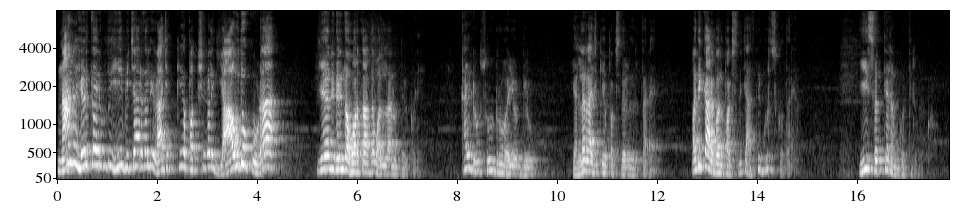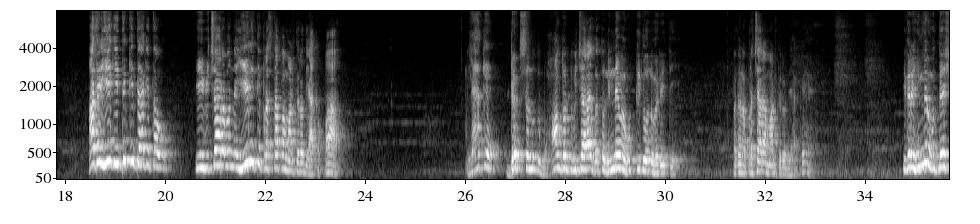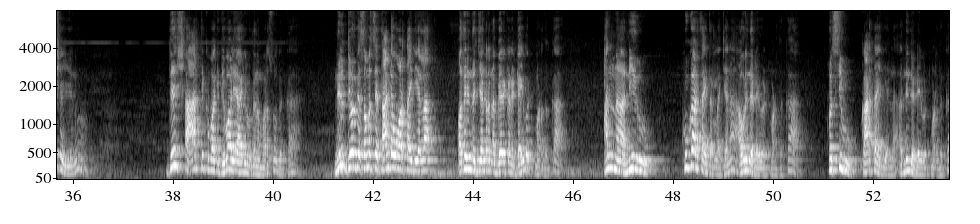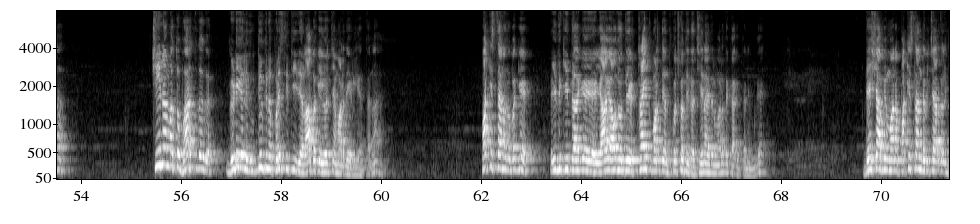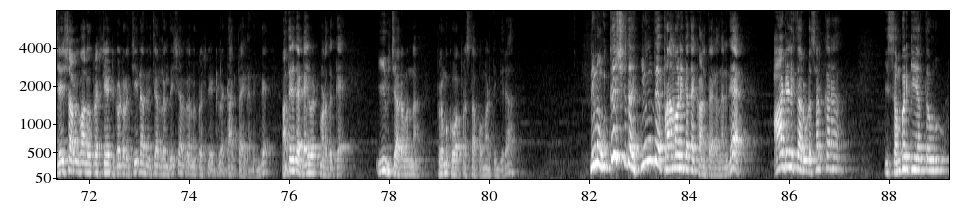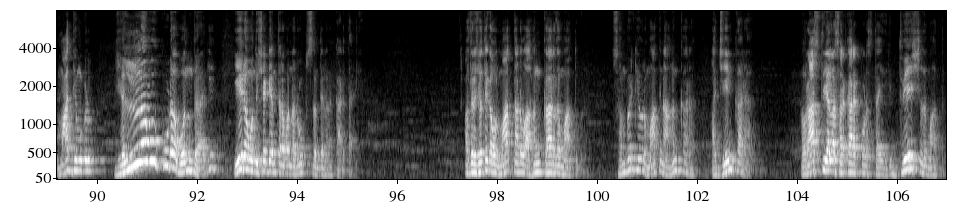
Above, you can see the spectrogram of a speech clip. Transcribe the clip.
ನಾನು ಹೇಳ್ತಾ ಇರುವುದು ಈ ವಿಚಾರದಲ್ಲಿ ರಾಜಕೀಯ ಪಕ್ಷಗಳು ಯಾವುದೂ ಕೂಡ ಏನು ಇದರಿಂದ ಹೊರತಾದವಲ್ಲ ಅಂತ ತಿಳ್ಕೊಳ್ಳಿ. ಕಳ್ಳರು ಸುಳ್ಳರು ಅಯೋಗ್ಯರು ಎಲ್ಲ ರಾಜಕೀಯ ಪಕ್ಷದಲ್ಲೂ ಇರ್ತಾರೆ. ಅಧಿಕಾರ ಬಂದ ಪಕ್ಷದ ಜಾಸ್ತಿ ಗುರುಸ್ಕೋತಾರೆ ಈ ಸತ್ಯ ನಮ್ಗೆ ಗೊತ್ತಿರಬೇಕು. ಆದರೆ ಈಗ ಇದ್ದಕ್ಕಿದ್ದ ಹಾಗೆ ತಾವು ಈ ವಿಚಾರವನ್ನು ಈ ರೀತಿ ಪ್ರಸ್ತಾಪ ಮಾಡ್ತಿರೋದು ಯಾಕಪ್ಪ? ಯಾಕೆ ಡ್ರಗ್ಸ್ ಅನ್ನೋದು ಬಹಳ ದೊಡ್ಡ ವಿಚಾರ. ಇವತ್ತು ನಿನ್ನೆ ಹುಟ್ಟಿದ್ದು ಅನ್ನುವ ರೀತಿ ಅದನ್ನು ಪ್ರಚಾರ ಮಾಡ್ತಿರೋದು ಯಾಕೆ? ಇದರ ಹಿಂದಿನ ಉದ್ದೇಶ ಏನು? ದೇಶ ಆರ್ಥಿಕವಾಗಿ ದಿವಾಳಿ ಆಗಿರುವುದನ್ನು ಮರೆಸೋದಕ್ಕ? ನಿರುದ್ಯೋಗ ಸಮಸ್ಯೆ ತಾಂಡವವಾಡ್ತಾ ಇದೆಯಲ್ಲ, ಅದರಿಂದ ಜನರನ್ನು ಬೇರೆ ಕಡೆ ಡೈವರ್ಟ್ ಮಾಡೋದಕ್ಕ? ಅನ್ನ, ನೀರು ಕೂಗಾಡ್ತಾ ಇದ್ದಾರಲ್ಲ ಜನ, ಅವರಿಂದ ಡೈವರ್ಟ್ ಮಾಡೋದಕ್ಕ? ಹಸಿವು ಕಾಡ್ತಾ ಇದೆಯಲ್ಲ, ಅದರಿಂದ ಡೈವರ್ಟ್ ಮಾಡೋದಕ್ಕ? ಚೀನಾ ಮತ್ತು ಭಾರತದ ಗಡಿಯಲ್ಲಿ ಉದ್ಯೋಗಿನ ಪರಿಸ್ಥಿತಿ ಇದೆಯಲ್ಲ, ಆ ಬಗ್ಗೆ ಯೋಚನೆ ಮಾಡದೇ ಇರಲಿ ಅಂತನಾ? ಪಾಕಿಸ್ತಾನದ ಬಗ್ಗೆ ಇದಕ್ಕಿದ್ದಾಗೆ ಯಾವ ಯಾವುದೋ ಸ್ಟ್ರೈಕ್ ಮಾಡ್ತೀವಿ ಅಂತ ಕೊಚ್ಕೋತಿದ್ದ ಚೀನಾ ಇದನ್ನು ಮಾಡೋದಕ್ಕಾಗುತ್ತೆ ನಿಮಗೆ? ದೇಶಾಭಿಮಾನ, ಪಾಕಿಸ್ತಾನದ ವಿಚಾರದಲ್ಲಿ ದೇಶಾಭಿಮಾನದ ಪ್ರಶ್ನೆ ಇಟ್ಕೊಂಡ್ರೆ ಚೀನಾದ ವಿಚಾರದಲ್ಲಿ ದೇಶಾಭಿಮಾನದ ಪ್ರಶ್ನೆ ಇಟ್ಕೊಳ್ಳೋಕ್ಕಾಗ್ತಾ ಇಲ್ಲ ನಿಮಗೆ? ಅದರಿಂದ ಡೈವರ್ಟ್ ಮಾಡೋದಕ್ಕೆ ಈ ವಿಚಾರವನ್ನು ಪ್ರಮುಖವಾಗಿ ಪ್ರಸ್ತಾಪ ಮಾಡ್ತಿದ್ದೀರಾ? ನಿಮ್ಮ ಉದ್ದೇಶದ ಹಿಂದೆ ಪ್ರಾಮಾಣಿಕತೆ ಕಾಣ್ತಾ ಇಲ್ಲ ನನಗೆ. ಆಡಳಿತಾರೂಢ ಸರ್ಕಾರ, ಈ ಸಂಬರ್ಗಿ ಅಂಥವರು ಮಾಧ್ಯಮಗಳು, ಎಲ್ಲವೂ ಕೂಡ ಒಂದಾಗಿ ಏನೋ ಒಂದು ಷಡ್ಯಂತರವನ್ನು ರೂಪಿಸಿದಂತೆ ನನಗೆ ಕಾಡ್ತಾ ಇದೆ. ಅದರ ಜೊತೆಗೆ ಅವರು ಮಾತನಾಡುವ ಅಹಂಕಾರದ ಮಾತುಗಳು. ಸಂಬರ್ಗಿಯವರ ಮಾತಿನ ಅಹಂಕಾರ ಆ ಜೇಂಕಾರ ಅವರ ಆಸ್ತಿ ಎಲ್ಲ ಸರ್ಕಾರಕ್ಕೆ ಕೊಡಿಸ್ತಾ ಇದ್ದೀರಿ, ದ್ವೇಷದ ಮಾತು.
